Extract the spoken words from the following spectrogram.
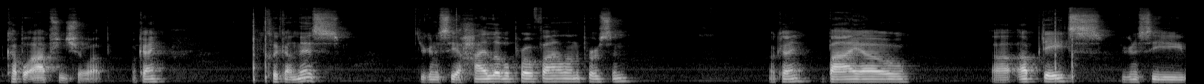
a couple options show up. Okay, click on this. You're going to see a high-level profile on the person. Okay, bio, uh, updates. You're going to see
